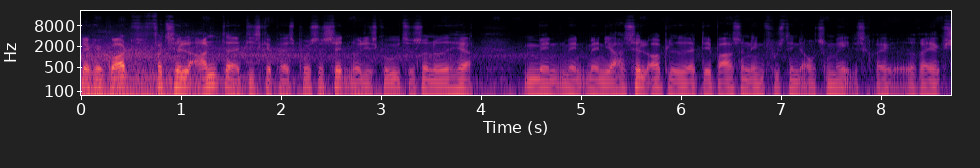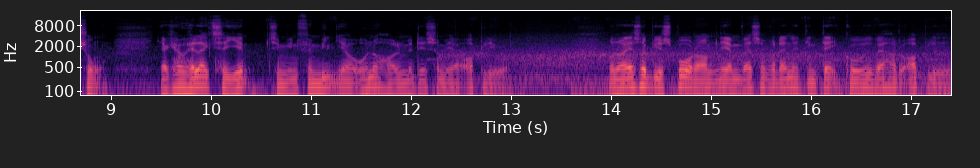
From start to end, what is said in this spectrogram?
Jeg kan godt fortælle andre, at de skal passe på sig selv, når de skal ud til sådan noget her. Men, men, men jeg har selv oplevet, at det er bare sådan en fuldstændig automatisk reaktion. Jeg kan jo heller ikke tage hjem til min familie og underholde med det, som jeg oplever. Og når jeg så bliver spurgt om, jamen hvad så, hvordan er din dag gået, hvad har du oplevet?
